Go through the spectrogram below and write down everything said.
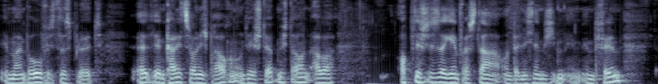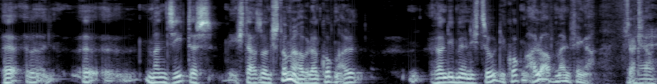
in meinem Beruf ist das blöd. Äh, den kann ich zwar nicht brauchen und der stört mich dauernd, aber optisch ist er jedenfalls da. Und wenn ich nämlich im, im, im Film äh, äh, äh man sieht, dass ich da so einen Stummel habe, dann gucken alle, hören die mir nicht zu, die gucken alle auf meinen Finger. Ich sag, okay.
